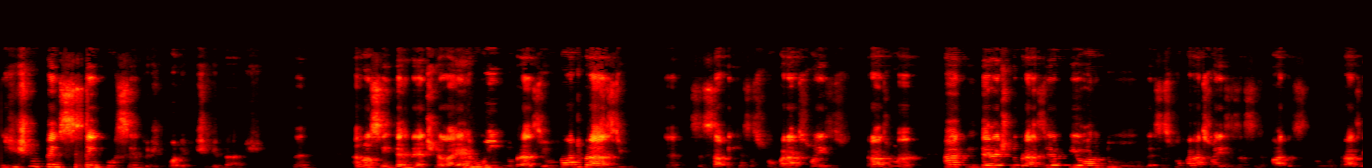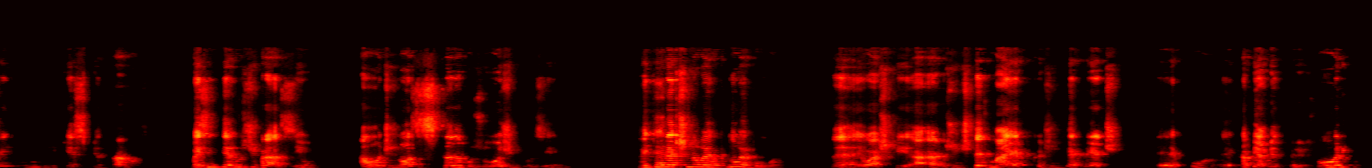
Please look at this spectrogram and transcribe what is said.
a gente não tem 100% de conectividade, né? A nossa internet ela é ruim no Brasil. Vou falar de Brasil. Né? Vocês sabem que essas comparações traz uma a internet no Brasil é a pior do mundo. Essas comparações exacerbadas não trazem um enriquecimento para nós. Mas em termos de Brasil, aonde nós estamos hoje, inclusive, a internet não é, não é boa. Né? Eu acho que a, a gente teve uma época de internet é, por é, cabeamento telefônico,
